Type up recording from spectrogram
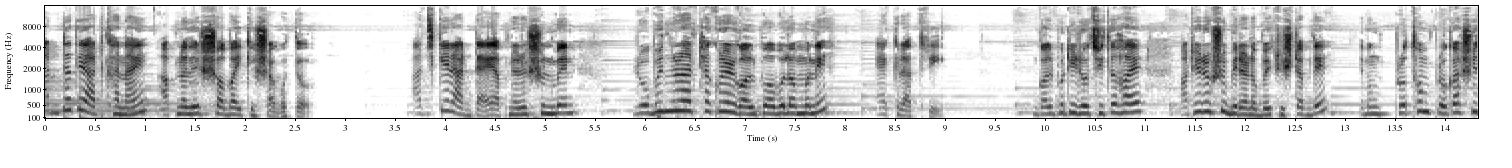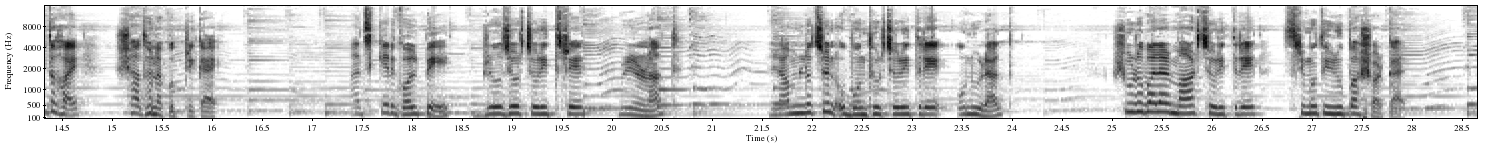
আড্ডাতে আটখানায় আপনাদের সবাইকে স্বাগত। আজকের আড্ডায় আপনারা শুনবেন রবীন্দ্রনাথ ঠাকুরের গল্প অবলম্বনে এক রাত্রি। গল্পটি রচিত হয় আঠেরোশো বিরানব্বই খ্রিস্টাব্দে এবং প্রথম প্রকাশিত হয় সাধনা পত্রিকায়। আজকের গল্পে ব্রজর চরিত্রে মৃণনাথ রামলোচন ও বন্ধুর চরিত্রে অনুরাগ, সুরবালার মার চরিত্রে শ্রীমতী রূপা সরকার।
